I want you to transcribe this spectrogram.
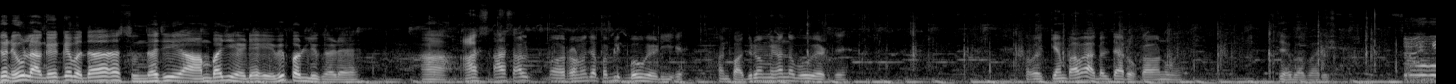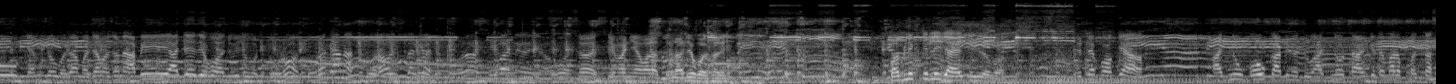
જો ને એવું લાગે કે બધા સુંધાજી અંબાજી હેડે એવી પબ્લિક હેડે. હા. આ આ સાલ રણોજા પબ્લિક બહુ હેડી છે. અને ભાદરવા મહિનાનો બહુ હેડ છે હવે કેમ્પ આવે આગળ ત્યાં રોકાવાનું હોય. જય બાબારી. કેમ છો? બધા મજામાં છો? ને આપી આજે દેખો જોઈ શકો ઢોરો ટોરો ક્યાં ના ઢોરા વિસ્તાર ક્યાં સેવાનિયા વાળા ઢોરા દેખો, ખાલી. પબ્લિક કેટલી જાય છે એટલે પહોંચ્યા આજનું બહુ કાપી નાખ્યું. આજનો ટાર્ગેટ અમારો પચાસ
